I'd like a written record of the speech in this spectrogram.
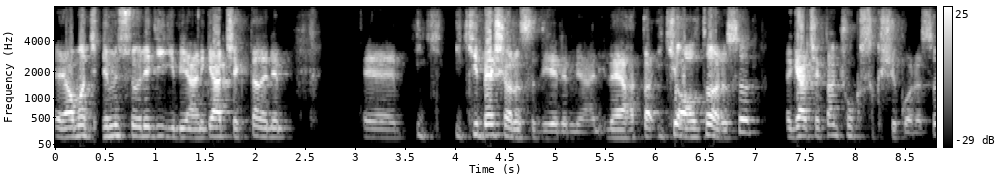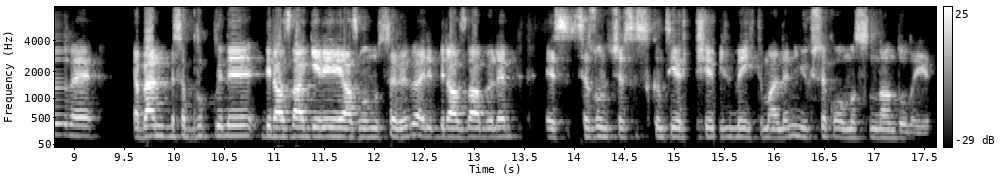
E, ama Cem'in söylediği gibi yani gerçekten hani e, 2-5 arası diyelim yani veya hatta 2-6 arası gerçekten çok sıkışık orası ve ya ben mesela Brooklyn'i biraz daha geriye yazmamın sebebi hani biraz daha böyle e, sezon içerisinde sıkıntı yaşayabilme ihtimallerinin yüksek olmasından dolayı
